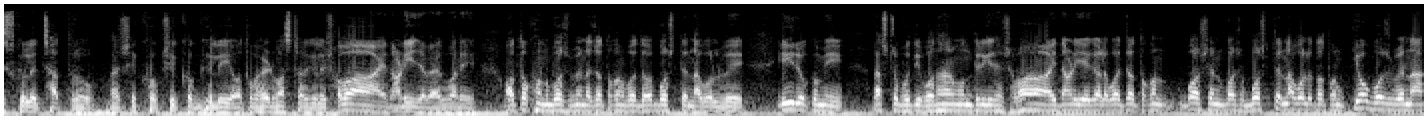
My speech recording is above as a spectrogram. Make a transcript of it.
স্কুলের ছাত্র, শিক্ষক শিক্ষক গেলে অথবা হেডমাস্টার গেলে সবাই দাঁড়িয়ে যাবে একবারে। অতক্ষণ বসবে না, যতক্ষণ বসতে না বলবে। এইরকমই রাষ্ট্রপতি, প্রধানমন্ত্রী গেছে, সবাই দাঁড়িয়ে গেল। বা যতক্ষণ বসেন, বসে, বসতে না বলে ততক্ষণ কেউ বসবে না।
